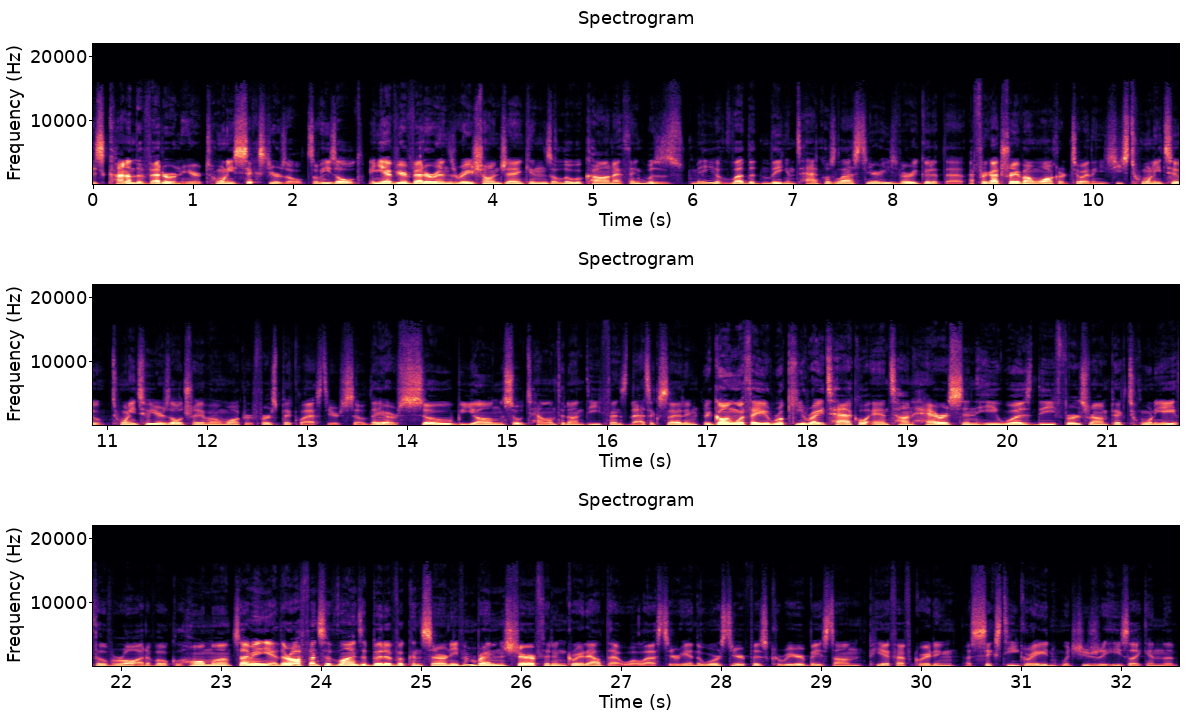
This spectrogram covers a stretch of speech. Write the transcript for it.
is kind of the veteran here, 26 years old, so he's old. And you have your veterans, Rayshawn Jenkins, Oluokun, I think was maybe have led the league in tackles last year. He's very good at that. I forgot Travon Walker too. I think he's 22, 22 years old. Travon Walker, first pick last year. So they are so young, so talented on defense. That's exciting. They're going with a rookie right tackle, Anton Harrison. He was the first round pick, 28th overall out of Oklahoma. So I mean, yeah, their offensive line's a bit of a concern. Even Brandon Scherff didn't grade out that well last year. He had the worst year of his career based on PFF grading, a 60 grade, which usually he's like in the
